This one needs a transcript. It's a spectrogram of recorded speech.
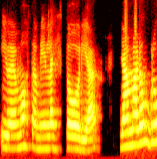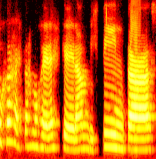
y vemos también la historia, llamaron brujas a estas mujeres que eran distintas,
